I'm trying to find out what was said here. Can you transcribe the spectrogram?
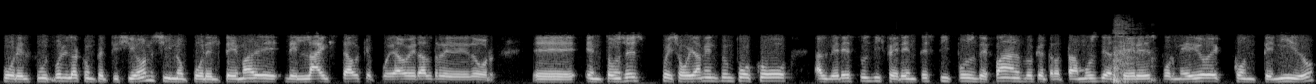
por el fútbol y la competición, sino por el tema de, de lifestyle que puede haber alrededor. Eh, entonces, pues obviamente un poco al ver estos diferentes tipos de fans, lo que tratamos de hacer es por medio de contenido,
